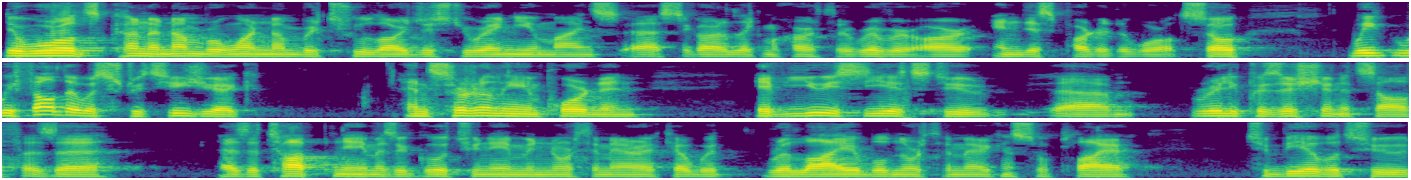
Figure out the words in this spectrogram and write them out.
the world's kind of number one, number two largest uranium mines, uh, Cigar Lake, McArthur River, are in this part of the world. So we, we felt it was strategic and certainly important if UEC is to um, really position itself as a as a top name, as a go-to name in North America with reliable North American supplier to be able to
